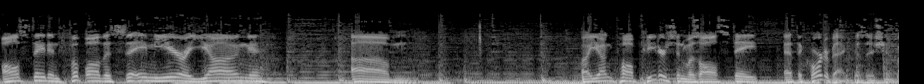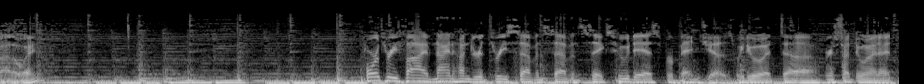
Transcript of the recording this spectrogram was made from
all state in football the same year, a young, um, a young Paul Peterson was all state at the quarterback position, by the way. 435 900 3776. Who dis for Benjas? We do it, uh, we're going to start doing it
